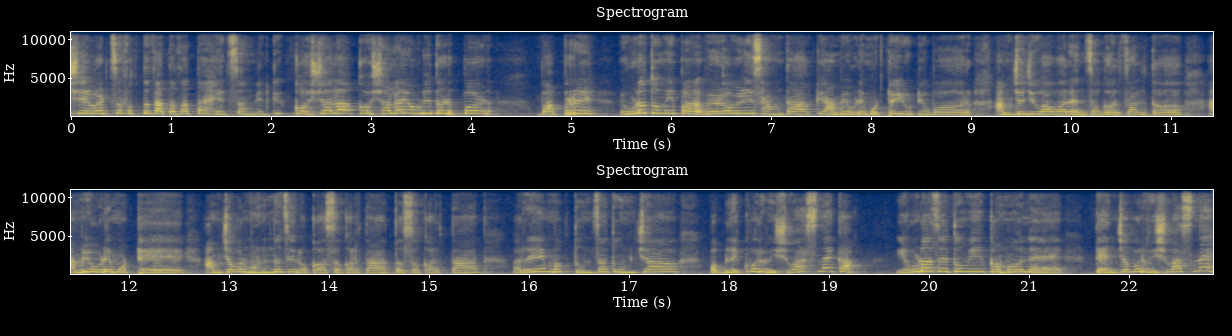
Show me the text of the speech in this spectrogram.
शेवटचं फक्त जाता जाता हेच सांगेन की कशाला कशाला एवढी धडपड? बापरे! एवढं तुम्ही प वेळोवेळी सांगता की आम्ही एवढे मोठे यूट्यूबर आमच्या जीवावर यांचं घर चालतं आम्ही एवढे मोठे आमच्यावर म्हणूनच हे लोक असं करतात तसं करतात. अरे मग तुमचा तुमच्या पब्लिकवर विश्वास नाही का? एवढं जे तुम्ही कमवलं आहे त्यांच्यावर विश्वास नाही?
